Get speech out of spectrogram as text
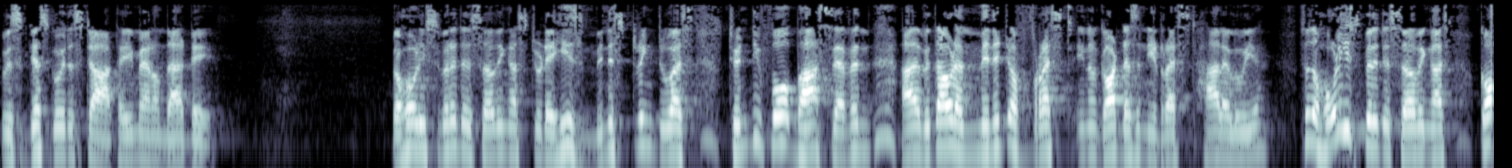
was just going to start. Amen. On that day. The Holy Spirit is serving us today. He is ministering to us 24 bar 7 uh, without a minute of rest. You know, God doesn't need rest. Hallelujah. So the Holy Spirit is serving us. God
